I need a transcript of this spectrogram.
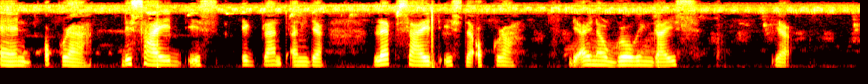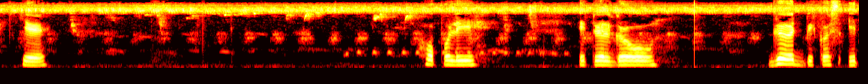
and okra. This side is eggplant and the left side is the okra. They are now growing guys. Yeah. Here. Hopefully it will grow good because it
